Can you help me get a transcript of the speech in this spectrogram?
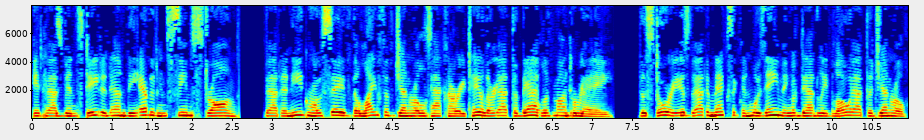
It has been stated and the evidence seems strong, that a Negro saved the life of General Zachary Taylor at the Battle of Monterey. The story is that a Mexican was aiming a deadly blow at the general,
